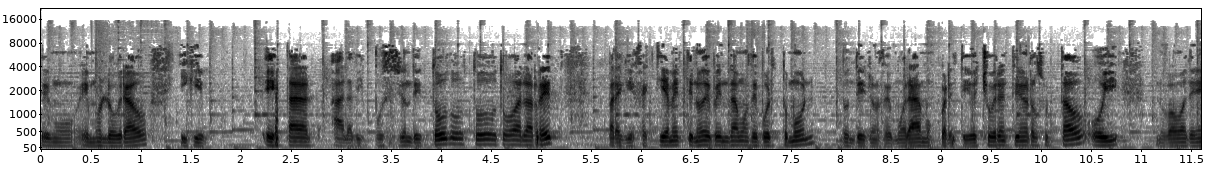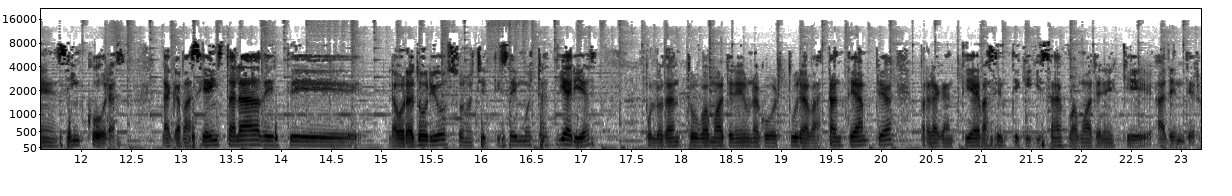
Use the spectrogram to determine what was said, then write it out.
hemos, hemos logrado y que está a la disposición de todos, todo, toda la red para que efectivamente no dependamos de Puerto Montt, donde nos demoramos 48 horas en tener resultados, hoy nos vamos a tener en 5 horas. La capacidad instalada de este laboratorio son 86 muestras diarias por lo tanto vamos a tener una cobertura bastante amplia para la cantidad de pacientes que quizás vamos a tener que atender.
